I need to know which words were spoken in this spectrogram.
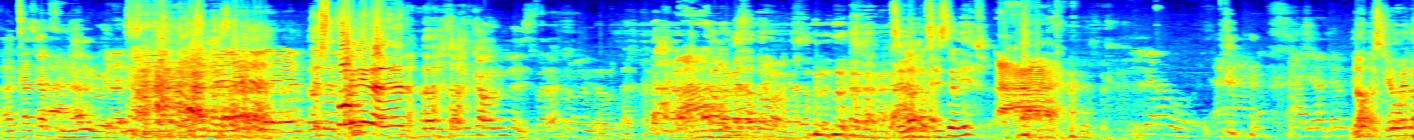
Ah, casi al final, güey. gracias. Spoiler alert. Donde sale un cabrón y le disparan, ¿no? Y, o sea, está, Ah, está buena esa toma, güey. ¿Sí la pusiste, Mitch? Ah. Y ya la borré. Ah, Ah, ya, ya, No, pues qué bueno.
